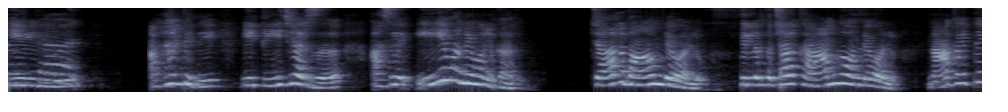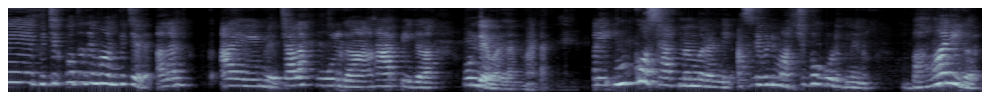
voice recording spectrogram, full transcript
వీళ్ళు అలాంటిది ఈ టీచర్స్ అసలు ఏమనేవాళ్ళు కాదు. చాలా బాగుండేవాళ్ళు పిల్లలతో చాలా కామ్గా ఉండేవాళ్ళు. నాకైతే పిచ్చకపోతుందేమో అనిపించేది. అలాంటి ఏం లేదు చాలా కూల్గా హ్యాపీగా ఉండేవాళ్ళు అనమాట ఇంకో స్టాఫ్ మెంబర్ అండి అసలు ఇవి మర్చిపోకూడదు నేను. భవానీ గారు.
